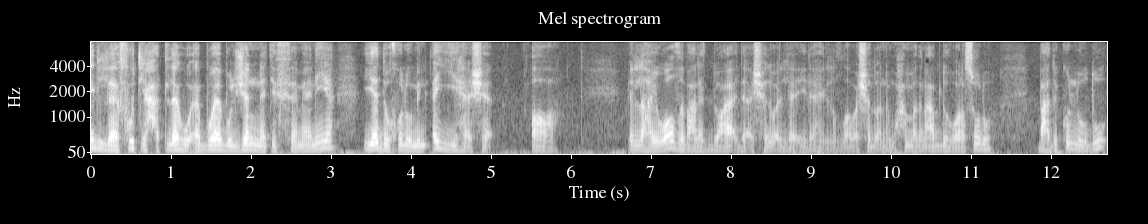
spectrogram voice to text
إلا فتحت له أبواب الجنة الثمانية يدخل من أيها شاء. آه. اللي هيواظب على الدعاء ده أشهد أن لا إله إلا الله وأشهد أن محمدا عبده ورسوله. بعد كل وضوء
